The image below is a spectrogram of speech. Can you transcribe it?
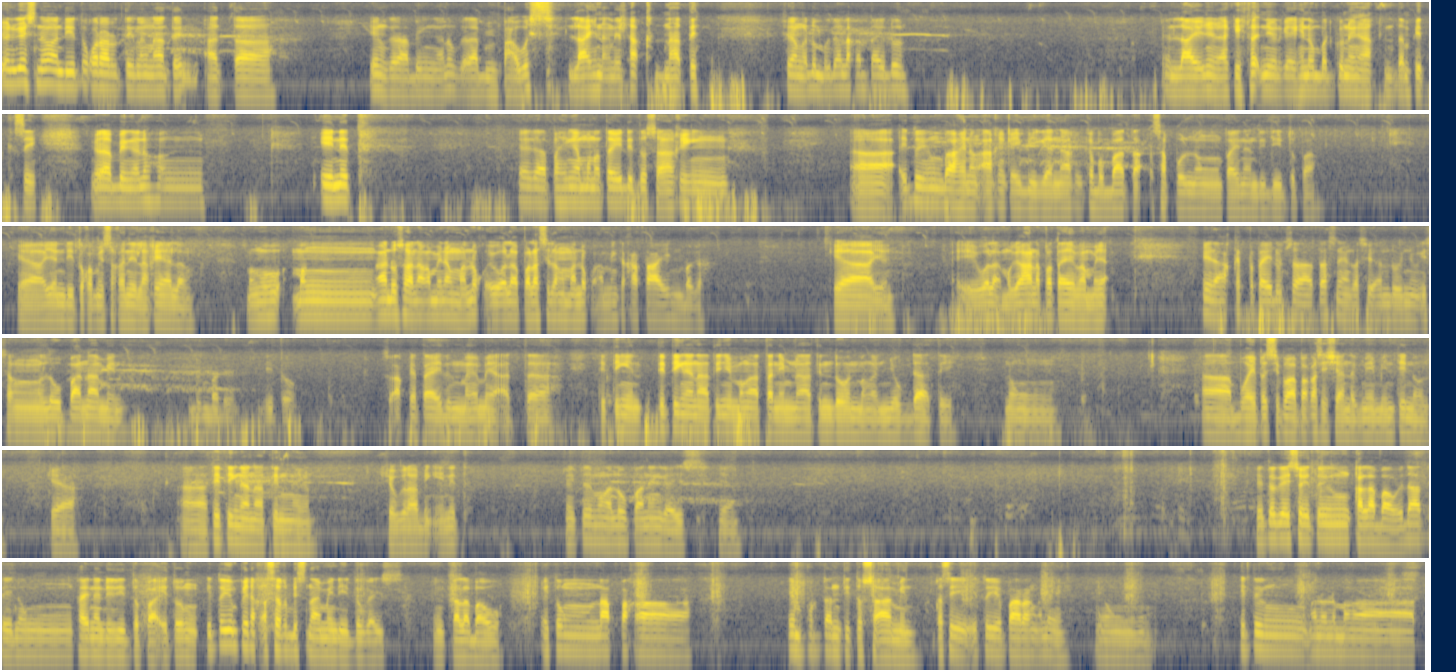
So yun guys, no, andito kararating lang natin at ah, yun, grabing ano, grabing pawis. Layo ng nilakad natin. So yung doon, maglalakad tayo doon. Yung layo nyo, nakita nyo yun, kaya hinubad ko na yung aking damit kasi grabing ano, ang init. Kaya pahinga muna tayo dito sa aking ah, ito yung bahay ng aking kaibigan, aking kababata sa pool nung tayo nandito pa. Kaya yan dito kami sa kanila kaya lang mang, mang ano sana kami ng manok eh wala pala silang manok aming kakatayin baga. Kaya yun. Eh wala maghahanap pa tayo mamaya. Eh naakit pa tayo dun sa taas na yan kasi andun yung isang lupa namin. Dun ba din dito. So akit tayo dun maya maya at ah, titingin titingnan natin yung mga tanim natin doon, mga nyug dati nung ah, buhay pa si Papa kasi siya nagme-maintain noon. Kaya Ah, titingnan natin ngayon. So, grabing init. Ito yung mga lupa na yun, guys. Yan. Ito guys, so ito yung kalabaw. Dati nung tayo nandito pa, itong ito yung pinaka-service namin dito, guys. Yung kalabaw. Itong napaka importante ito sa amin kasi ito yung parang ano eh, yung ito yung ano ng mga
